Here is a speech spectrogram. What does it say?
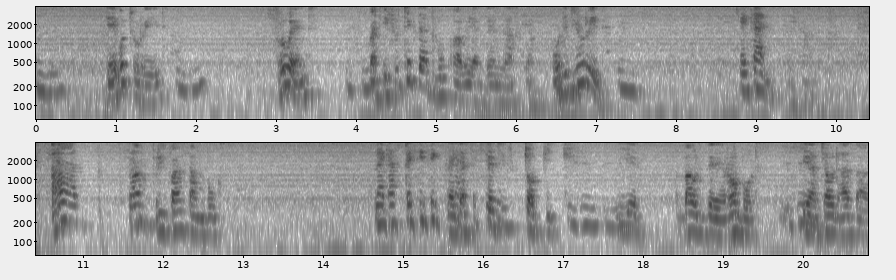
mhm, They're able to read, mhm, fluent, mhm. but if you take that book away and then ask them, what did you read? Mhm. they can They can't. And some prefer some books, like a specific like a specific topic. Mhm, mhm. Yes, about the robots. See, a Mhm. child has a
